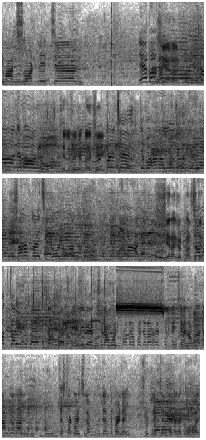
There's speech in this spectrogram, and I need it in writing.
ইমাদ শট নিচ্ছেন। এবং এবং সেলিব্রেশনটা সেই। করেছেন যে মহান আল্লাহ তাকে স্মরণ করেছি গোল করার জন্য। ইমাদ সেরা শট মারছে চমৎকার। নাম্বার ইলেভেন সুনামগঞ্জ সদর উপজেলার শুট নিচ্ছেন, আমরা নাম জানার চেষ্টা করেছিলাম, কিন্তু জানতে পারি নাই। শুট নিচ্ছেন, দেখা যাক কি হয়।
